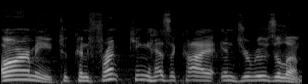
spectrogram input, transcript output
army to confront King Hezekiah in Jerusalem.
